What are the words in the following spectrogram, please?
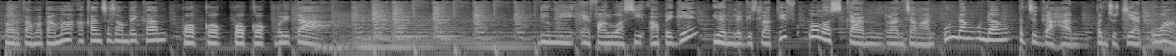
Pertama-tama akan saya sampaikan pokok-pokok berita. Demi evaluasi APG, UN Legislatif loloskan rancangan Undang-Undang Pencegahan Pencucian Uang.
